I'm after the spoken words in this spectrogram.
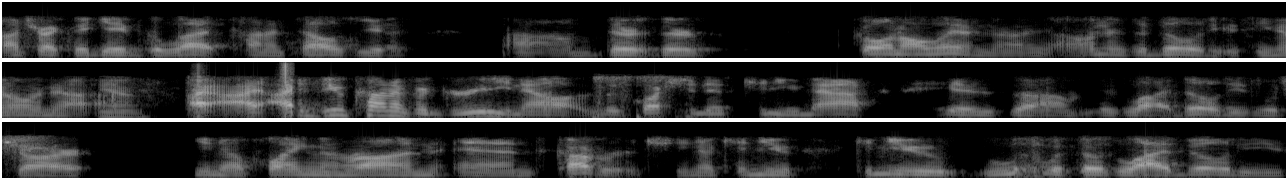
contract they gave Galette kind of tells you um, they're they're going all in uh, on his abilities, you know. And uh, Yeah. I, I I do kind of agree. Now the question is, can you mask his um, his liabilities, which are, you know, playing the run and coverage. You know, can you can you live with those liabilities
